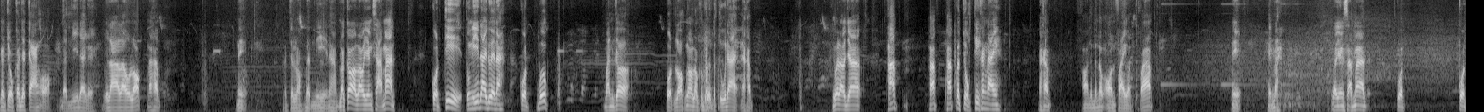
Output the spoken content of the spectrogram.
กระจกก็จะกางออกแบบนี้ได้เลย เวลาเราล็อกนะครับ นี่ก็จะล็อกแบบนี้นะครับ แล้วก็เรายังสามารถกดที่ตรงนี้ได้ด้วยนะ กดปุ๊บ มันก็ ปลดล็อกเนาะเราก็เปิดประตูได้นะครับหรือว่าเราจะพับพับพับกระจกที่ข้างในนะครับอ๋อเดี๋ยวมันต้องออนไฟก่อนปั๊บนี่เห็นไหมเรายังสามารถกดกด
